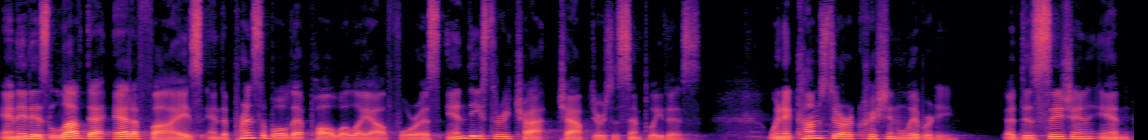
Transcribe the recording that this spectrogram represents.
And it is love that edifies, and the principle that Paul will lay out for us in these three tra- chapters is simply this. When it comes to our Christian liberty, a decision in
